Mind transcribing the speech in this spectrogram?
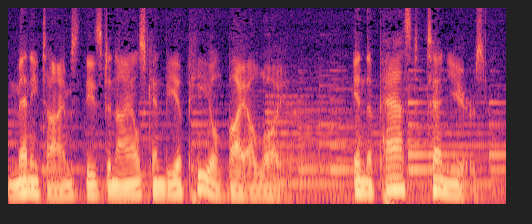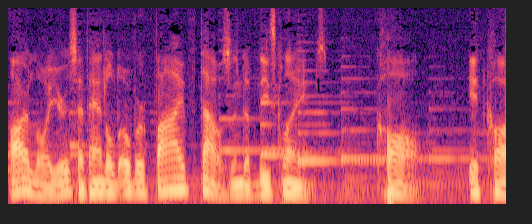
Many times, these denials can be appealed by a lawyer. In the past 10 years, our lawyers have handled over 5,000 of these claims. Call. It costs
